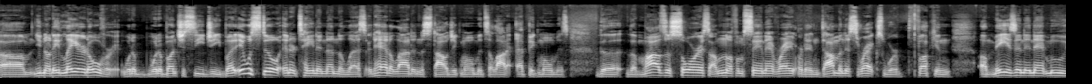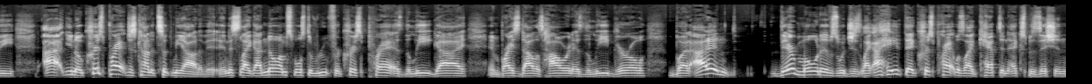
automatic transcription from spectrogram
um, you know, they layered over it with a with a bunch of CG, but it was still entertaining nonetheless. It had a lot of nostalgic moments, a lot of epic moments. The the Mosasaurus, I don't know if I'm saying that right, or the Indominus Rex were fucking amazing in that movie. I, you know, Chris Pratt just kind of took me out of it, and it's like I know I'm supposed to root for Chris Pratt as the lead guy and Bryce Dallas Howard as the lead girl, but I didn't their motives were just like I hate that Chris Pratt was like Captain Exposition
